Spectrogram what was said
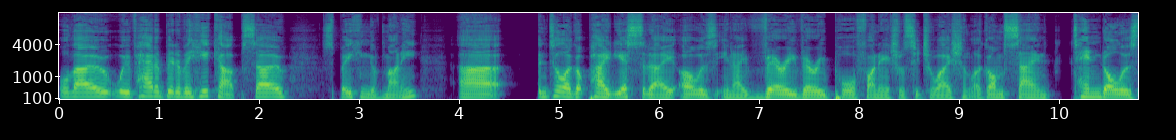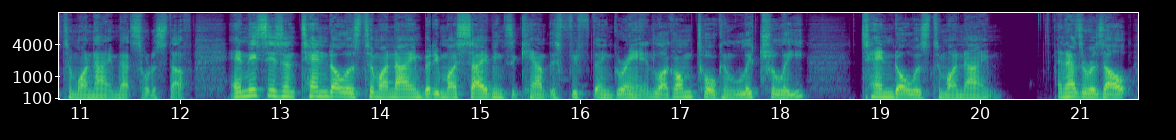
although we've had a bit of a hiccup. So, speaking of money, uh, until I got paid yesterday, I was in a very, very poor financial situation. Like I'm saying $10 to my name, that sort of stuff. And this isn't $10 to my name, but in my savings account, there's 15 grand. Like I'm talking literally $10 to my name. And as a result,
